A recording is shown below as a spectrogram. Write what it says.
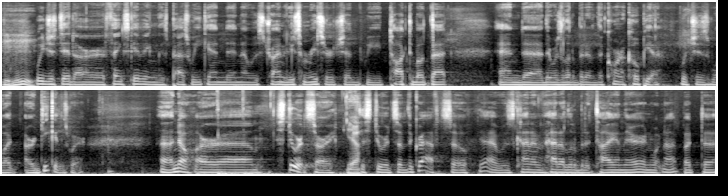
Mm-hmm. We just did our Thanksgiving this past weekend, and I was trying to do some research, and we talked about that. And uh, there was a little bit of the cornucopia, which is what our deacons wear. Uh, no, our um, stewards, sorry, Yeah. the stewards of the craft. So yeah, it was kind of had a little bit of tie in there and whatnot, but uh,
